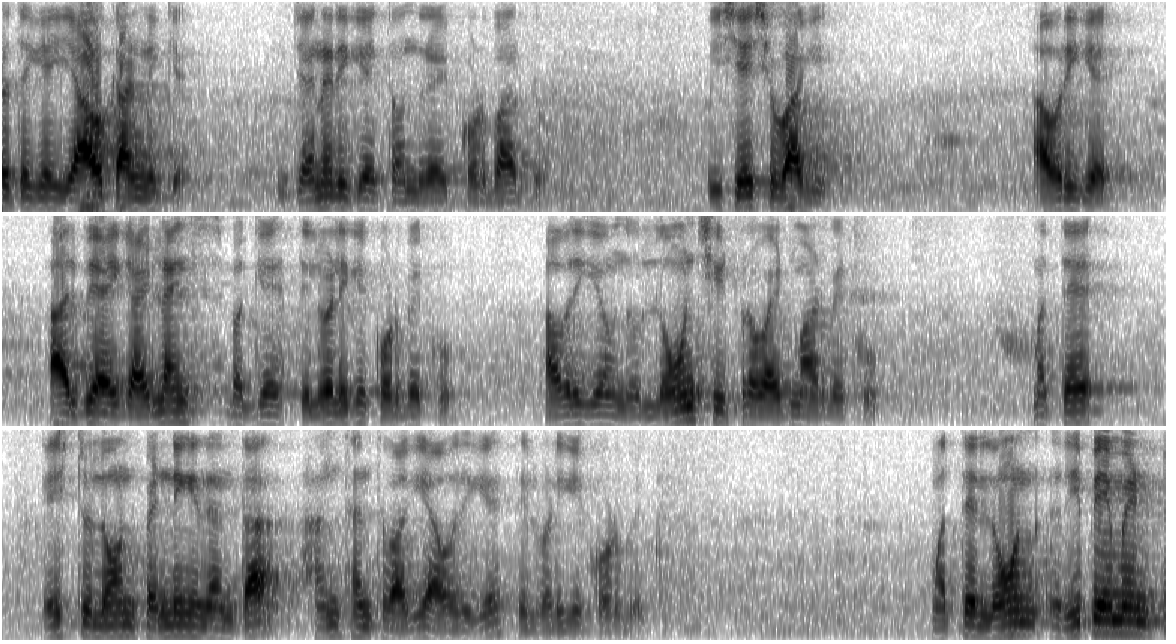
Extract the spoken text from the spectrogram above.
ಜೊತೆಗೆ ಯಾವ ಕಾರಣಕ್ಕೆ ಜನರಿಗೆ ತೊಂದರೆ ಕೊಡಬಾರ್ದು. ವಿಶೇಷವಾಗಿ ಅವರಿಗೆ ಆರ್ ಬಿ ಐ ಗೈಡ್ಲೈನ್ಸ್ ಬಗ್ಗೆ ತಿಳುವಳಿಕೆ ಕೊಡಬೇಕು, ಅವರಿಗೆ ಒಂದು ಲೋನ್ ಶೀಟ್ ಪ್ರೊವೈಡ್ ಮಾಡಬೇಕು, ಮತ್ತು ಎಷ್ಟು ಲೋನ್ ಪೆಂಡಿಂಗ್ ಇದೆ ಅಂತ ಹಂತ ಹಂತವಾಗಿ ಅವರಿಗೆ ತಿಳುವಳಿಕೆ ಕೊಡಬೇಕು. ಮತ್ತು ಲೋನ್ ರೀಪೇಮೆಂಟ್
